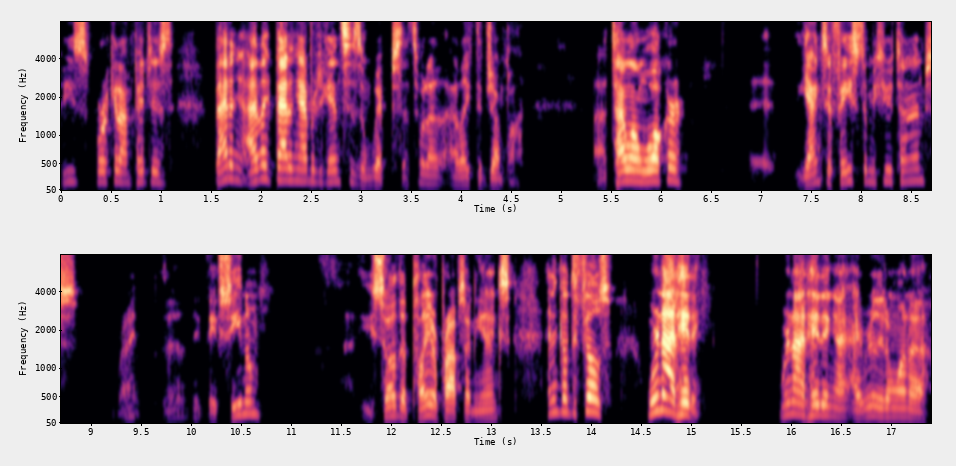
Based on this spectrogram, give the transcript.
he's working on pitches. Batting, I like batting average against his and whips. That's what I, I like to jump on. Uh, Taijuan Walker, uh, Yanks have faced him a few times, right? Uh, they, have seen him. You saw the player props on Yanks, and then go to Phils. We're not hitting. We're not hitting. I, I really don't want to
